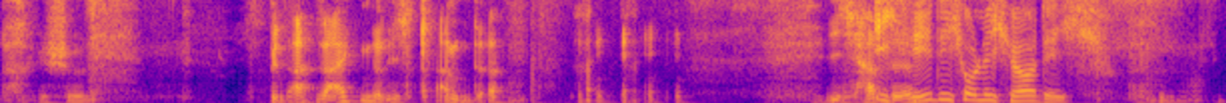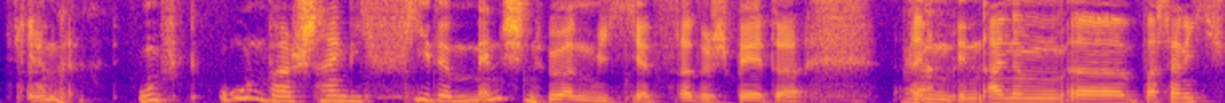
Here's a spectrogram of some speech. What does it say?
Ach, wie schön. Ich bin allein und ich kann das. Ich, hatte, ich sehe dich und ich höre dich. Ich kann, un, unwahrscheinlich viele Menschen hören mich jetzt, also später. Ja. In, in einem äh, wahrscheinlich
